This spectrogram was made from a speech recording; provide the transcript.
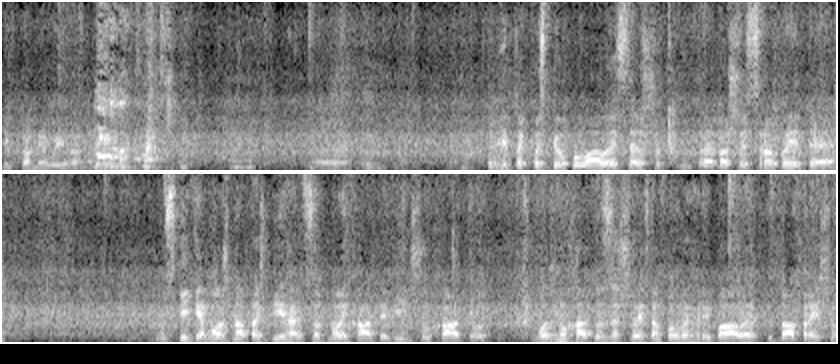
ніхто не вигоне. Е, Тоді так поспілкувалися, що ну, треба щось робити. Ну, скільки можна так бігати з одної хати в іншу хату. В одну хату зайшли, там повигрібали, туди прийшли,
